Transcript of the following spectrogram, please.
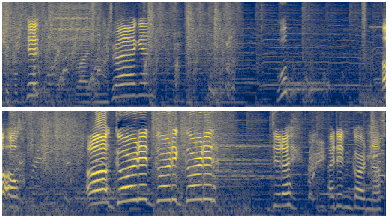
Triple kick. Rising Dragon. Whoop. Uh-oh. Uh, guarded, guarded, guarded. Did I? I didn't guard enough.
